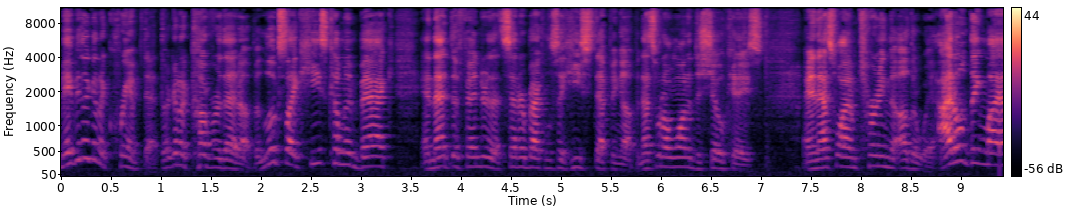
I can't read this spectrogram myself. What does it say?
maybe they're going to cramp that. They're going to cover that up. It looks like he's coming back, and that defender, that center back, looks like he's stepping up. And that's what I wanted to showcase. And that's why I'm turning the other way. I don't think my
